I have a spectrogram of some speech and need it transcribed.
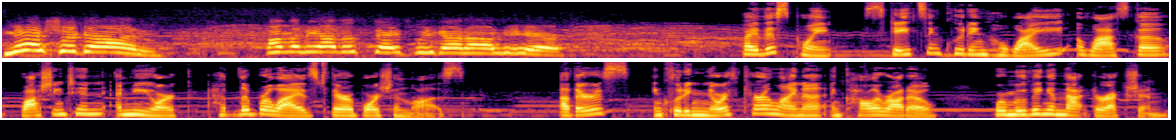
Michigan. How many other states we got out here? By this point, states including Hawaii, Alaska, Washington, and New York had liberalized their abortion laws. Others, including North Carolina and Colorado, were moving in that direction.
